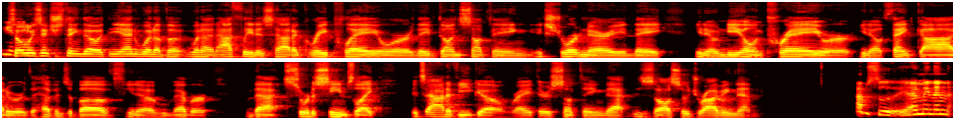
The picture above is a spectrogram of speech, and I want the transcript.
it's always interesting though at the end when of a when an athlete has had a great play or they've done something extraordinary, and they you know kneel and pray or you know thank God or the heavens above, you know whomever. That sort of seems like it's out of ego, right? There's something that is also driving them. Absolutely. I mean, and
